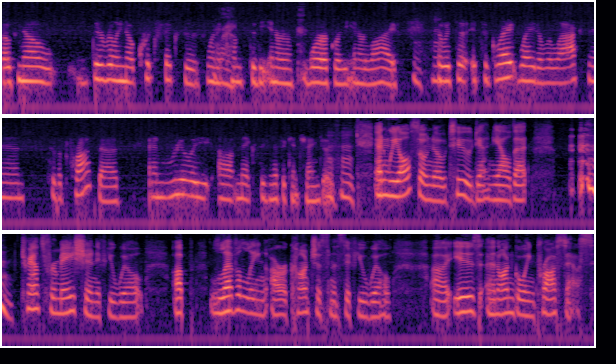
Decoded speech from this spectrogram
both know there are really no quick fixes when right. it comes to the inner work or the inner life. Mm-hmm. So it's a it's a great way to relax in to the process and really uh, make significant changes. Mm-hmm. And we also know too, Danielle, that transformation, if you will, up leveling our consciousness, if you will, uh, is an ongoing process.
